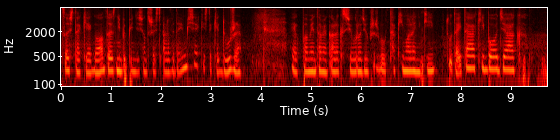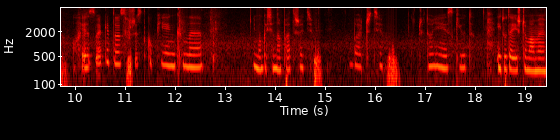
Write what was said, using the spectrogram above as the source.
coś takiego, to jest niby 56, ale wydaje mi się jakieś takie duże. Jak pamiętam, jak Alex się urodził, przecież był taki maleńki. Tutaj taki bodziak. O Jezu, jakie to jest wszystko piękne. Nie mogę się napatrzeć. Zobaczcie, czy to nie jest cute. I tutaj jeszcze mamy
